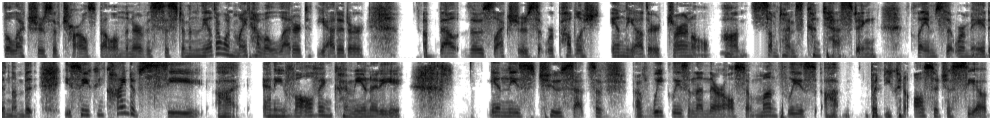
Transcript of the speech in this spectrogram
the lectures of Charles Bell on the nervous system and the other one might have a letter to the editor about those lectures that were published in the other journal, um, sometimes contesting claims that were made in them. But you, so you can kind of see uh, an evolving community in these two sets of, of weeklies and then there are also monthlies. Um, but you can also just see a,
